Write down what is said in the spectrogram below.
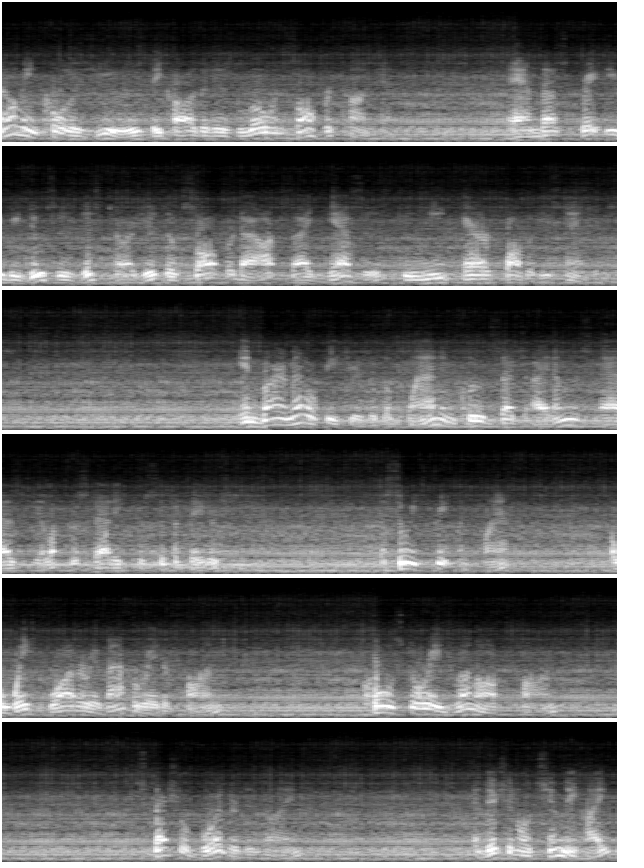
Wyoming coal is used because it is low in sulfur content and thus greatly reduces discharges of sulfur dioxide gases to meet air quality standards. Environmental features of the plant include such items as electrostatic precipitators, a sewage treatment plant, a wastewater evaporator pond, coal storage runoff pond, special boiler design, additional chimney height,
